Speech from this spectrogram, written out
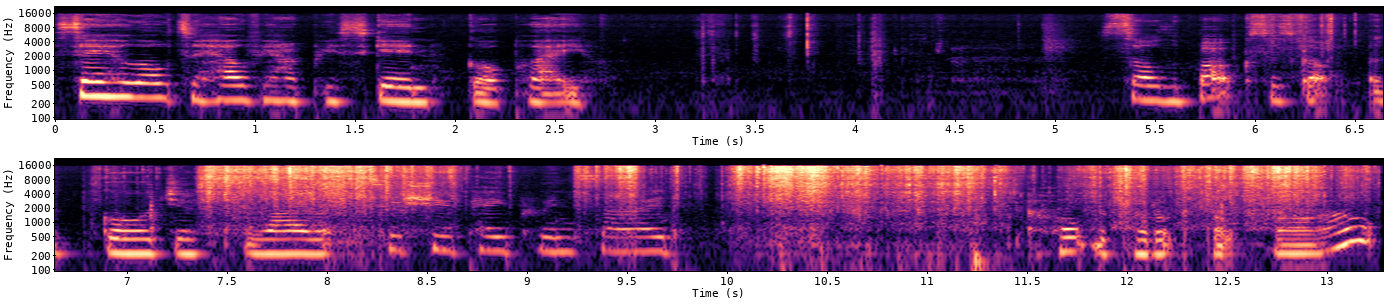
Say hello to healthy, happy skin. Go play. So the box has got a gorgeous lilac tissue paper inside. I hope the products don't fall out.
